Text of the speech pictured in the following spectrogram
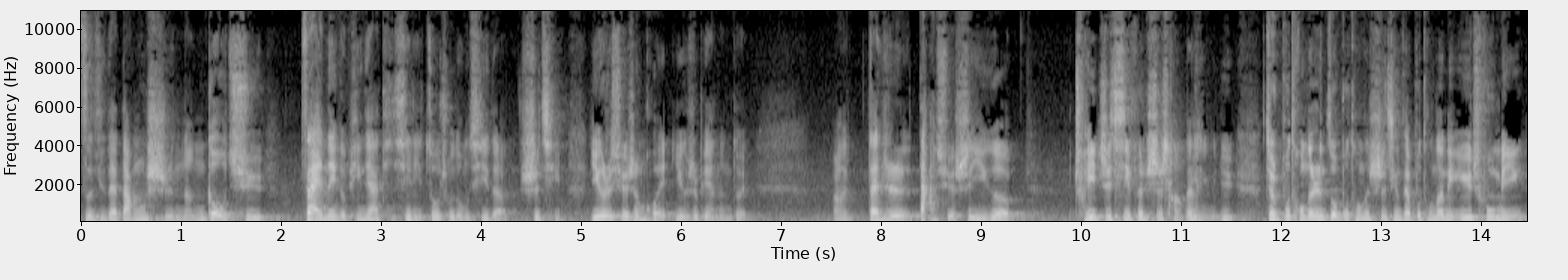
自己在当时能够去在那个评价体系里做出东西的事情，一个是学生会，一个是辩论队，嗯，但是大学是一个垂直细分市场的领域，就是不同的人做不同的事情，在不同的领域出名，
